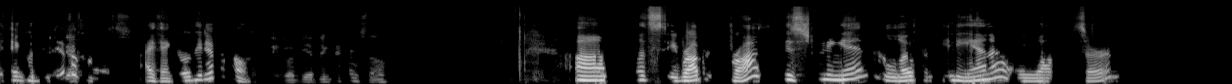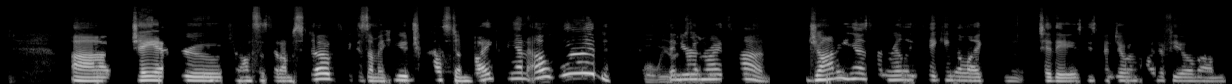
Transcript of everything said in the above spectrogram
I think, would be difficult. difference. I think it would be difficult. It would be a big difference, though. Um, let's see. Robert Frost is tuning in. Hello from Indiana. Welcome, sir. Uh, J. Andrew Johnson said, I'm stoked because I'm a huge custom bike fan. Oh, good. Well, we Then you're in the right spot. Johnny has been really taking a liking to these. He's been doing quite a few of them.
